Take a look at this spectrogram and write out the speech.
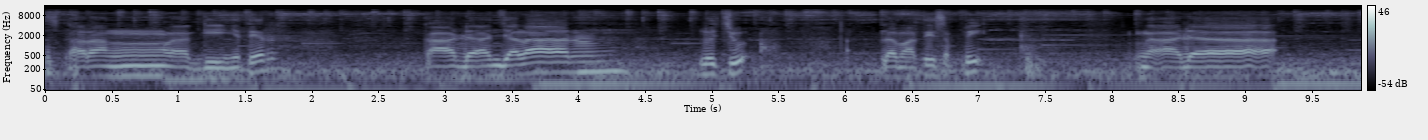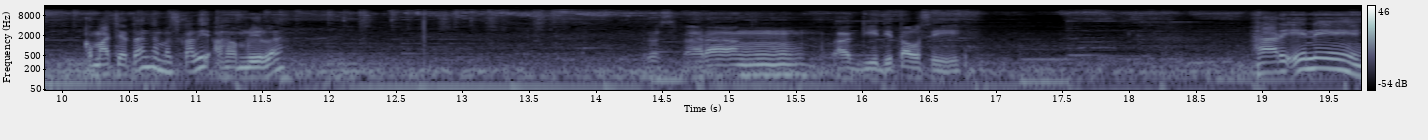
Sekarang lagi nyetir keadaan jalan lucu. Udah mati sepi. Nggak ada kemacetan sama sekali alhamdulillah. Terus sekarang lagi di tol sih. Hari ini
